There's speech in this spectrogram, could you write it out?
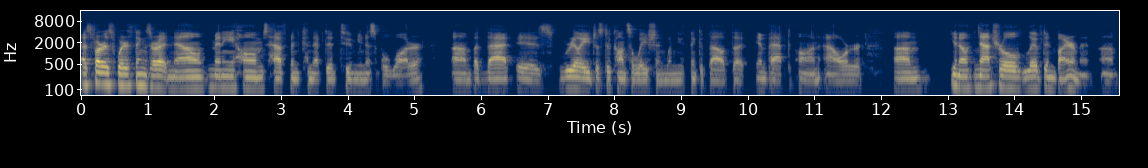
as far as where things are at now, many homes have been connected to municipal water. Um, but that is really just a consolation when you think about the impact on our, um, you know, natural lived environment. Um,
